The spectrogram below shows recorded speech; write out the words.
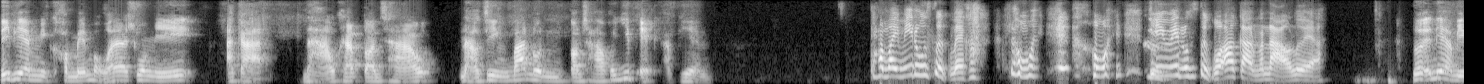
นี่พี่เอ็มมีคอมเมนต์บอกว่าช่วงนี้อากาศหนาวครับ ตอนเช้าหนาวจริงบ้านนนท์ตอนเช้าก็21ครับพี่เอ็มทำไมไม่รู้สึกเลยคะทำไมทำไมพี่ไม่รู้สึกว่าอากาศมันหนาวเลยอะแล้วเนี่ยมี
